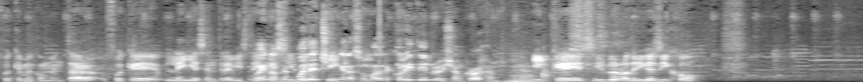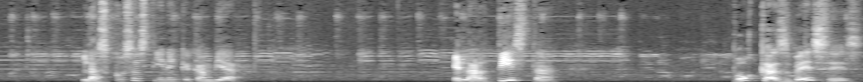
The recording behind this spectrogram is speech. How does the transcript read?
fue que me comentaron, fue que leí esa entrevista. y Güey, que no se Silvio- puede y- chingar a su madre Collie Taylor y Sean Crahan. y que Silvio Rodríguez dijo, las cosas tienen que cambiar. El artista pocas veces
